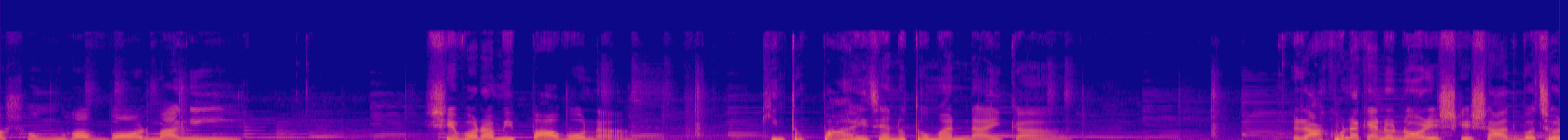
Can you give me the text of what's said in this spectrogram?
অসম্ভব বর মাঙি সে বর আমি পাবো না, কিন্তু পাই যেন তোমার নায়িকা। রাখো না কেন নরেশকে সাত বছর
